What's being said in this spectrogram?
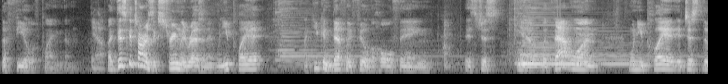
the feel of playing them. yeah. Like this guitar is extremely resonant. When you play it, like you can definitely feel the whole thing. It's just you know, but that one, when you play it, it just the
